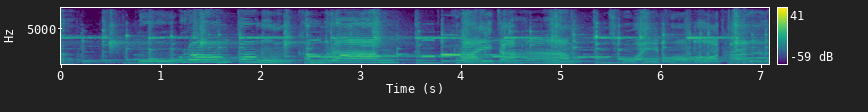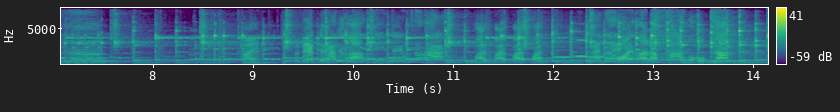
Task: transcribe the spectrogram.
ำกูร้องก้องคำราม ใครจะห้ามช่วยพ่อทัน ไปเสด็จเด็ดทางด้วยค่ะทิศนี้เลยพระเจ้าค่ะ ไปไปไปไปไปเลย คอยอารักขาพระองค์ท่านใน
